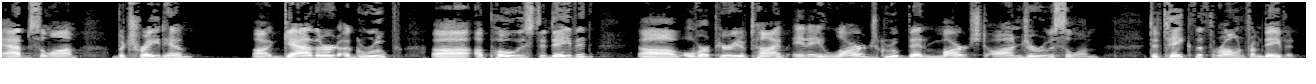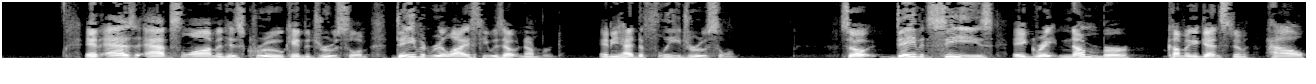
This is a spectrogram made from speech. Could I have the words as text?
Absalom betrayed him, uh, gathered a group uh, opposed to David, uh, over a period of time, in a large group then marched on Jerusalem to take the throne from David. And as Absalom and his crew came to Jerusalem, David realized he was outnumbered and he had to flee Jerusalem. So David sees a great number coming against him. How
